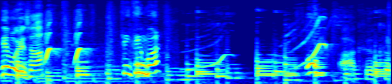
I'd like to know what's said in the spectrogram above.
팅볼 괜찮아? 팅팅볼? 아, 그, 그.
